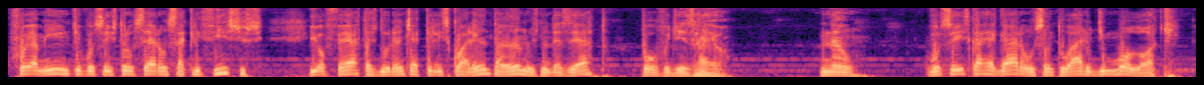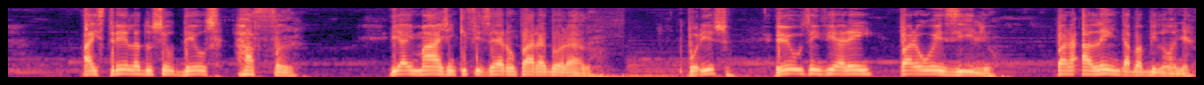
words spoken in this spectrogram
Foi a mim que vocês trouxeram sacrifícios e ofertas durante aqueles quarenta anos no deserto, povo de Israel. Não. Vocês carregaram o santuário de Moloque, a estrela do seu deus Rafã, e a imagem que fizeram para adorá-lo. Por isso, eu os enviarei para o exílio, para além da Babilônia.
